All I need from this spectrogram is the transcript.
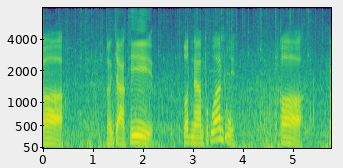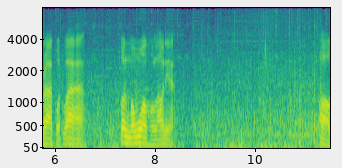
ก็หลังจากที่รดน้ำทุกวันทุกวันก็ปรากฏว่าต้นมะม่วงของเราเนี่ย ออก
